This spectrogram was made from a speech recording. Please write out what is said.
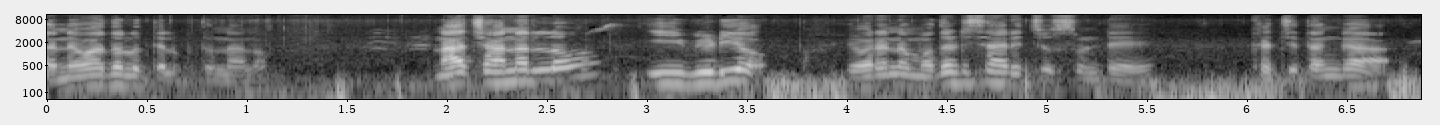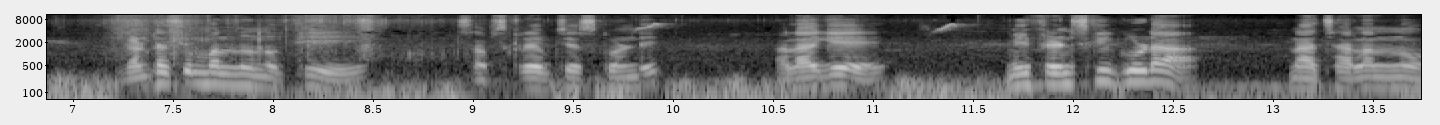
ధన్యవాదాలు తెలుపుతున్నాను. నా ఛానల్లో ఈ వీడియో ఎవరైనా మొదటిసారి చూస్తుంటే ఖచ్చితంగా గంట సింబల్ను నొక్కి సబ్స్క్రైబ్ చేసుకోండి. అలాగే మీ ఫ్రెండ్స్కి కూడా నా ఛానల్ను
